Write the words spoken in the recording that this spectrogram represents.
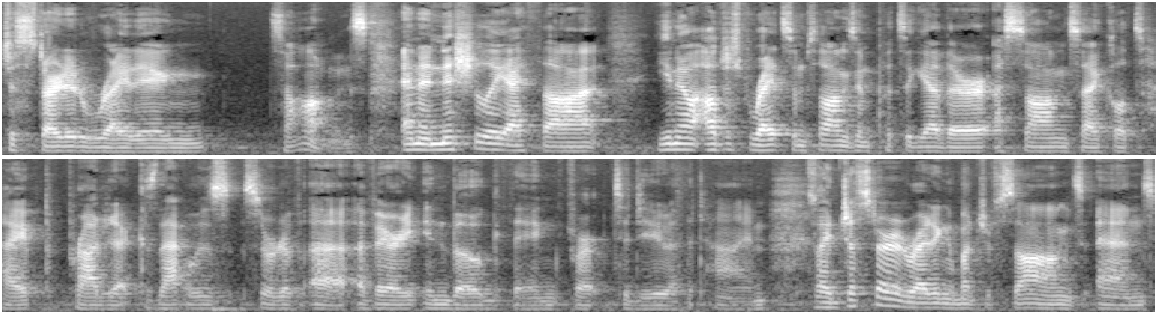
just started writing songs. And initially, I thought, you know, I'll just write some songs and put together a song cycle type project because that was sort of a, a, very in vogue thing for to do at the time. So I just started writing a bunch of songs, and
